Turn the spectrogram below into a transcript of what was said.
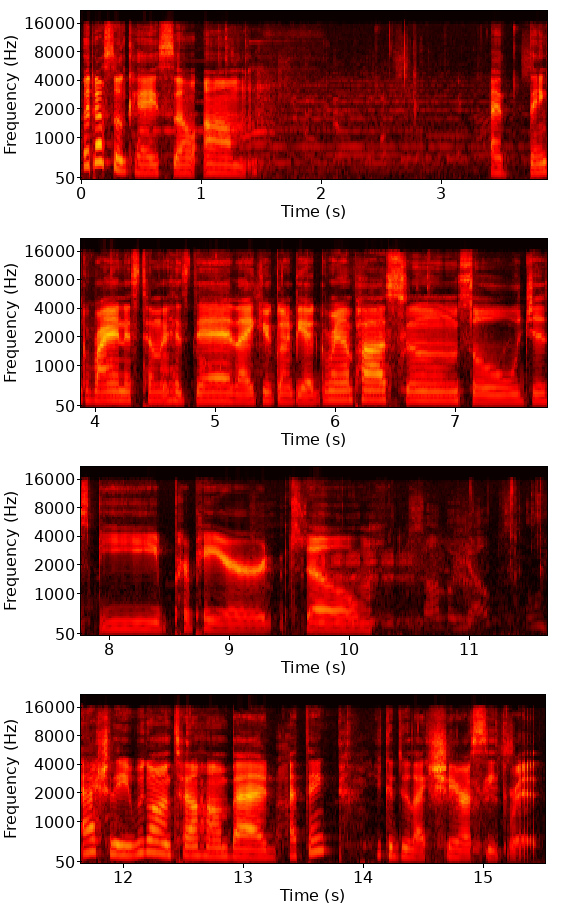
but that's okay. So, um, I think Rian is telling his dad like you're gonna be a grandpa soon, so just be prepared. So, actually, we're gonna tell him, but I think you could do like share a secret.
